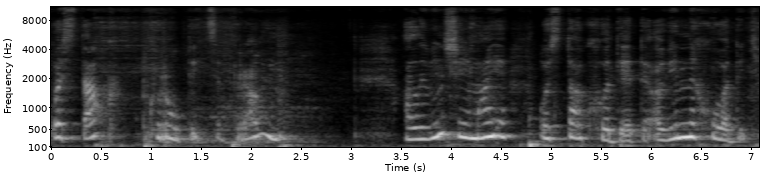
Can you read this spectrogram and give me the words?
ось так крутиться, правильно? Але він ще й має ось так ходити, а він не ходить.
